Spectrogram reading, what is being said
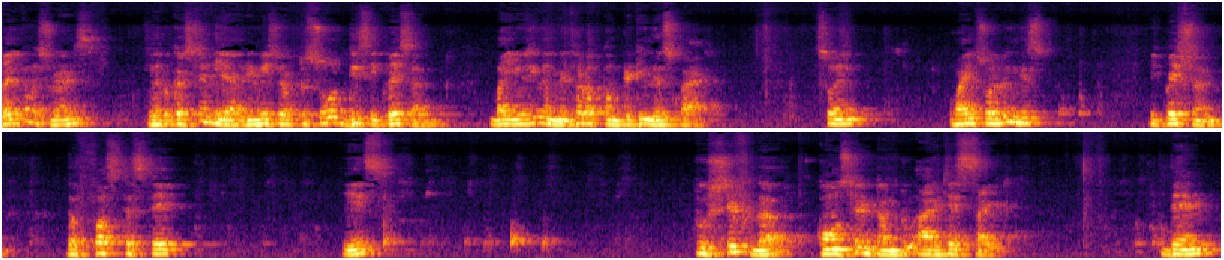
Welcome students. We have a question here in which you have to solve this equation by using the method of completing the square. So in, while solving this equation, the first step is to shift the constant term to RHS side. Then,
